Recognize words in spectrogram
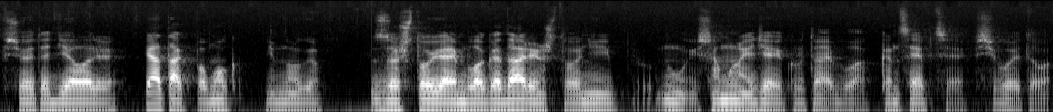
все это делали. Я так помог немного. За что я им благодарен, что они, ну и сама идея крутая была, концепция всего этого.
